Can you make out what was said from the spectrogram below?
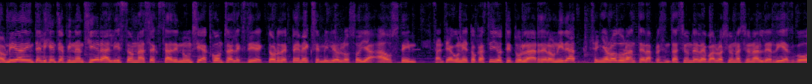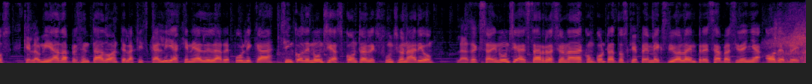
La Unidad de Inteligencia Financiera alista una sexta denuncia contra el exdirector de Pemex, Emilio Lozoya Austin. Santiago Nieto Castillo, titular de la unidad, señaló durante la presentación de la Evaluación Nacional de Riesgos que la unidad ha presentado ante la Fiscalía General de la República cinco denuncias contra el exfuncionario. La sexta denuncia está relacionada con contratos que Pemex dio a la empresa brasileña Odebrecht.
